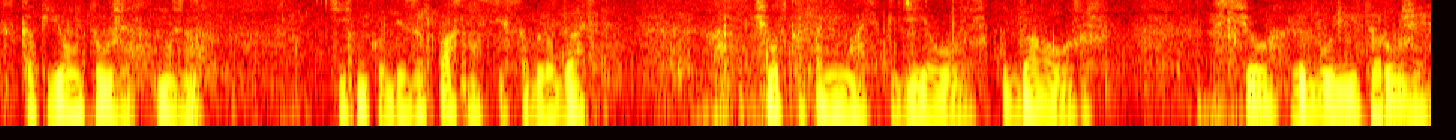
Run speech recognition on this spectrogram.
с копьем тоже нужно технику безопасности соблюдать. Четко понимать, где ложишь, куда ложишь. Все, любой вид оружия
